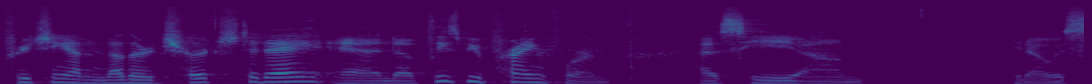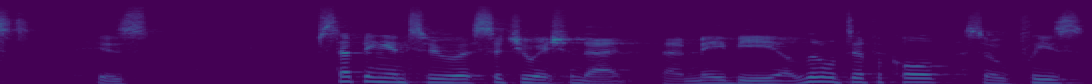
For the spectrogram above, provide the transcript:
preaching at another church today, and uh, please be praying for him as he, um, you know, is, is stepping into a situation that, that may be a little difficult. So please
